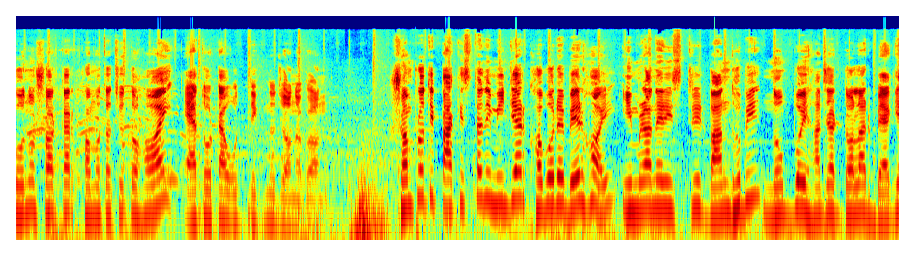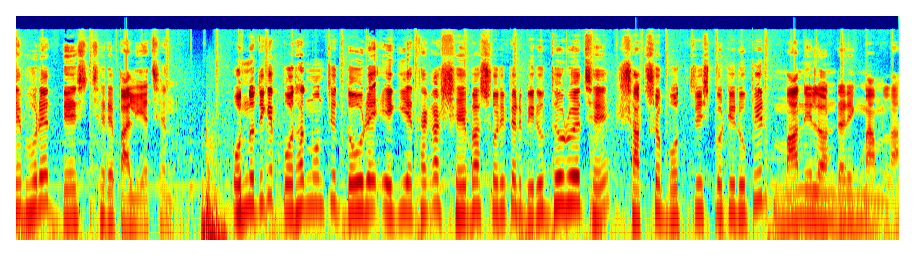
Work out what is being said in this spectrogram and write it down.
কোনো সরকার ক্ষমতাচ্যুত হওয়ায় এতটা উদ্বিগ্ন জনগণ। সম্প্রতি পাকিস্তানি মিডিয়ার খবরে বের হয়, ইমরানের স্ত্রীর বান্ধবী নব্বই হাজার ডলার ব্যাগে ভরে দেশ ছেড়ে পালিয়েছেন। অন্যদিকে প্রধানমন্ত্রীর দৌড়ে এগিয়ে থাকা শেহবাজ শরীফের বিরুদ্ধেও রয়েছে সাতশো বত্রিশ কোটি রুপির মানি লন্ডারিং মামলা।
